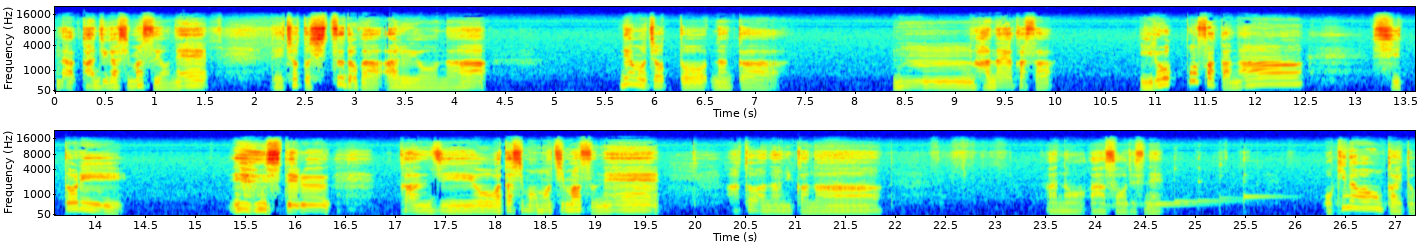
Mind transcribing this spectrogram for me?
な感じがしますよね。でちょっと湿度があるような。でもちょっとなんかうーん華やかさ。色っぽさかな。しっとり してる感じを私も持ちますね。あとは何かなあのあそうですね沖縄音階と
